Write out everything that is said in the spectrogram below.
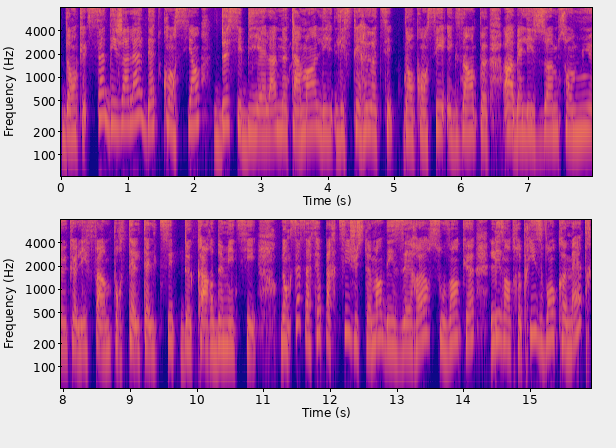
Donc, ça, déjà là, d'être conscient de ces billets-là, notamment les, les stéréotypes. Donc, on sait, exemple, ah ben les hommes sont mieux que les femmes pour tel tel type de corps de métier. Donc ça, ça fait partie justement des souvent que les entreprises vont commettre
